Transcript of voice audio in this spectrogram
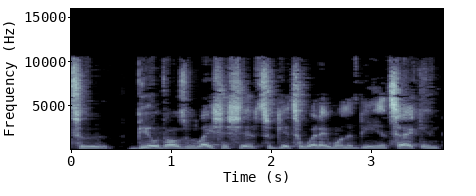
to build those relationships to get to where they want to be in tech and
